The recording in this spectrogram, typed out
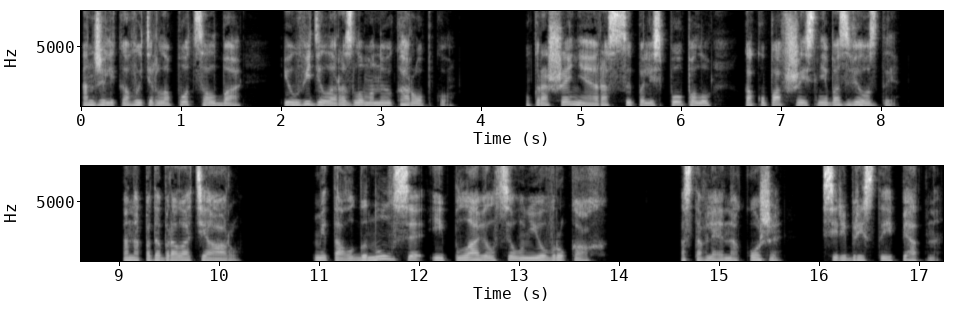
Анжелика вытерла пот со лба и увидела разломанную коробку. Украшения рассыпались по полу, как упавшие с неба звезды. Она подобрала тиару. Металл гнулся и плавился у нее в руках, оставляя на коже серебристые пятна.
